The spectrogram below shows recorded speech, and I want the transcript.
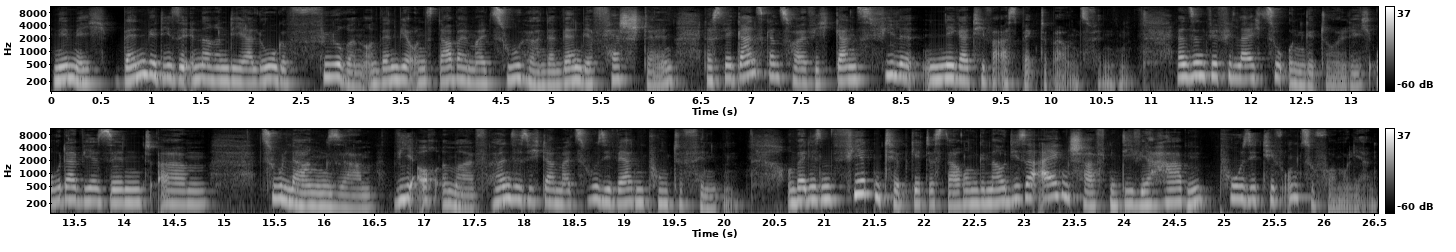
Nämlich, wenn wir diese inneren Dialoge führen und wenn wir uns dabei mal zuhören, dann werden wir feststellen, dass wir ganz, ganz häufig ganz viele negative Aspekte bei uns finden. Dann sind wir vielleicht zu ungeduldig oder wir sind... Ähm, zu langsam, wie auch immer. Hören Sie sich da mal zu, Sie werden Punkte finden. Und bei diesem vierten Tipp geht es darum, genau diese Eigenschaften, die wir haben, positiv umzuformulieren.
